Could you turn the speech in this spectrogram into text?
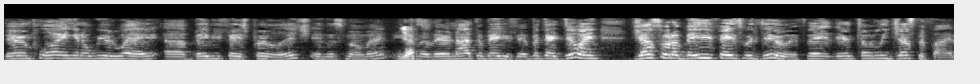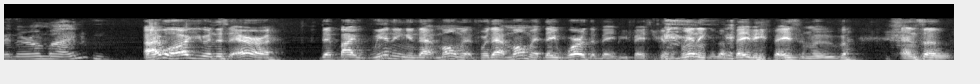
They're employing in a weird way uh, babyface privilege in this moment, even Yes. though they're not the babyface, but they're doing just what a babyface would do if they they're totally justified in their own mind. I will argue in this era that by winning in that moment, for that moment, they were the babyface because winning is a babyface move, and so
